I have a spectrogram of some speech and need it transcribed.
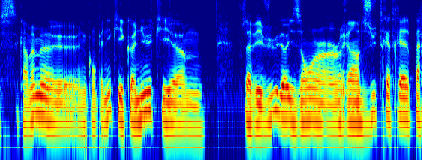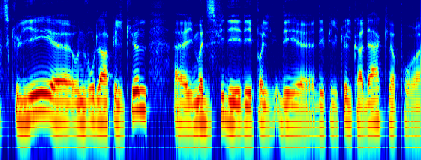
c'est quand même une compagnie qui est connue, qui, vous avez vu, là, ils ont un rendu très, très particulier au niveau de leur pellicule. ils modifient des, des, des, pellicules Kodak là, pour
